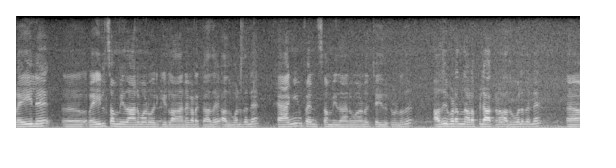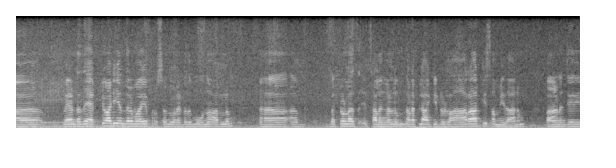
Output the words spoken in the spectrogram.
റെയിൽ റെയിൽ സംവിധാനമാണ് ഒരുക്കിയിട്ടുള്ളത് ആന കടക്കാതെ. അതുപോലെ തന്നെ ഹാങ്ങിങ് ഫെൻസ് സംവിധാനമാണ് ചെയ്തിട്ടുള്ളത്. അത് ഇവിടെ നടപ്പിലാക്കണം. അതുപോലെ തന്നെ വേണ്ടത് ഏറ്റവും അടിയന്തരമായ പ്രശ്നം എന്ന് പറയുന്നത് മൂന്നാറിലും മറ്റുള്ള സ്ഥലങ്ങളിലും നടപ്പിലാക്കിയിട്ടുള്ള ആർ ആർ ടി സംവിധാനം പാണഞ്ചേരി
